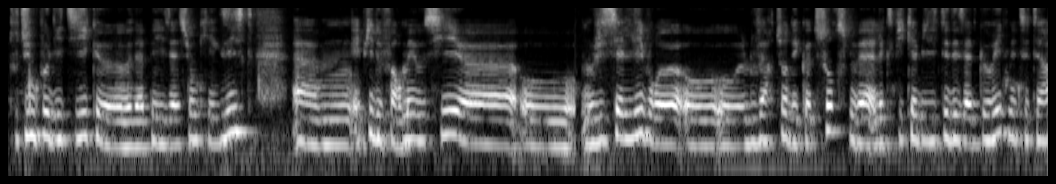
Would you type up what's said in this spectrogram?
toute une politique d'apéisation qui existe, et puis de former aussi au logiciel libre, l'ouverture des codes sources, l'explicabilité des algorithmes, etc.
